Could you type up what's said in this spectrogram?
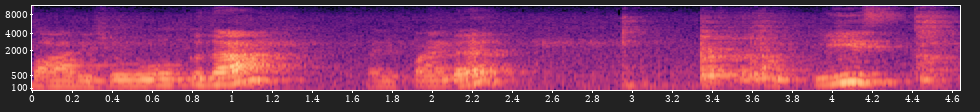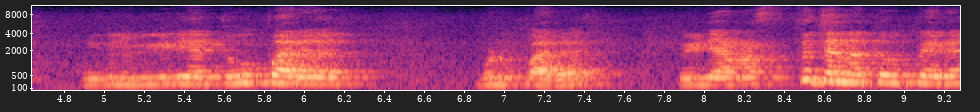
ಬಾರಿ ಶೋಕದ. ಕೈ ಪಾಂಡ. ಪ್ಲೀಸ್ ನಿಗಲು ವಿಡಿಯೋ ತೂಪರ್, ಬುಡ್ಪರ್. ವಿಡಿಯೋ ಮಸ್ತ್ ಜನ ತೂಪೇರೆ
